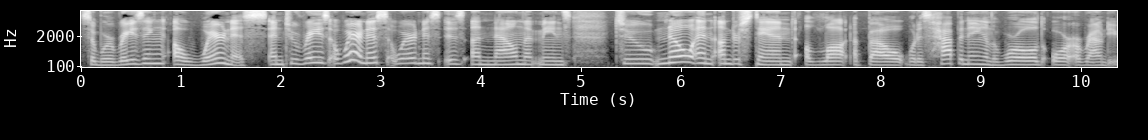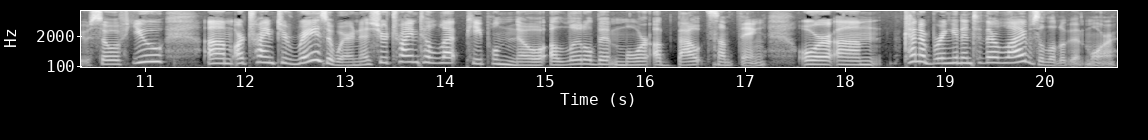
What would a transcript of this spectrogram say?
So, we're raising awareness. And to raise awareness, awareness awareness is a noun that means to know and understand a lot about what is happening in the world or around you. So if you um, are trying to raise awareness, you're trying to let people know a little bit more about something or um, kind of bring it into their lives a little bit more.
